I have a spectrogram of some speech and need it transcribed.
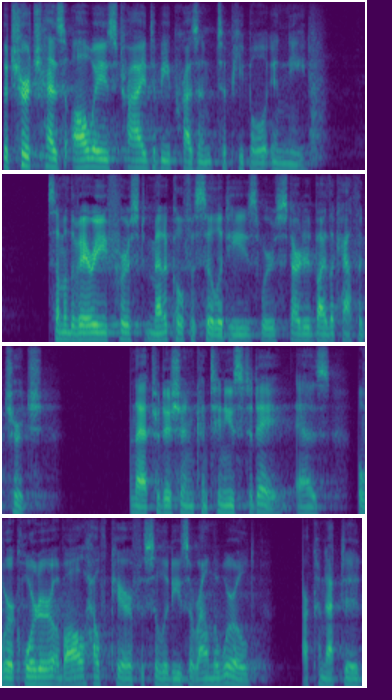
the church has always tried to be present to people in need. Some of the very first medical facilities were started by the Catholic Church. And that tradition continues today as over a quarter of all healthcare facilities around the world are connected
